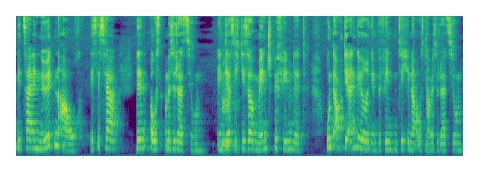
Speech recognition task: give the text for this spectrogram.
mit seinen Nöten auch. Es ist ja eine Ausnahmesituation in der mhm. sich dieser Mensch befindet. Und auch die Angehörigen befinden sich in einer Ausnahmesituation.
